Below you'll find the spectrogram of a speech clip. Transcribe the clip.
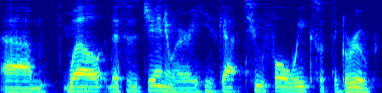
Um, mm-hmm. Well, this is January. He's got two full weeks with the group.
